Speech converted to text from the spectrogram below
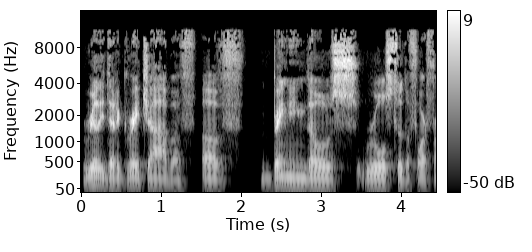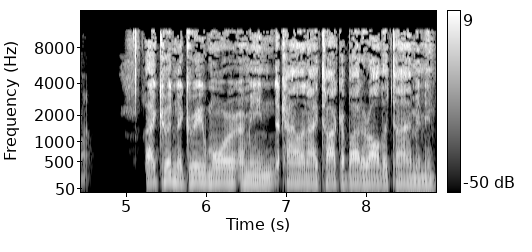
really did a great job of of bringing those rules to the forefront. I couldn't agree more. I mean, Kyle and I talk about it all the time. I mean,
